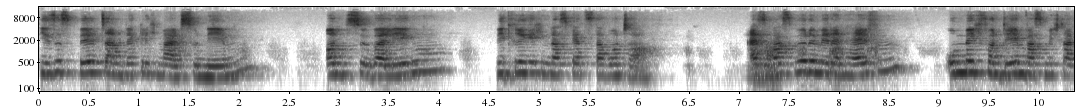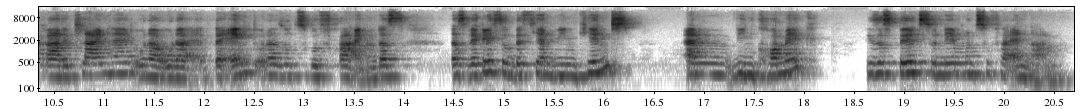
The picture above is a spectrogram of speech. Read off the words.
dieses Bild dann wirklich mal zu nehmen und zu überlegen, wie kriege ich denn das jetzt darunter? Also was würde mir denn helfen, um mich von dem, was mich da gerade klein hält oder, oder beengt oder so zu befreien. Und das, das wirklich so ein bisschen wie ein Kind, ähm, wie ein Comic, dieses Bild zu nehmen und zu verändern.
